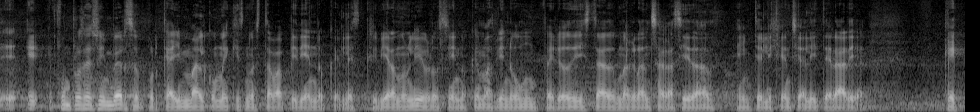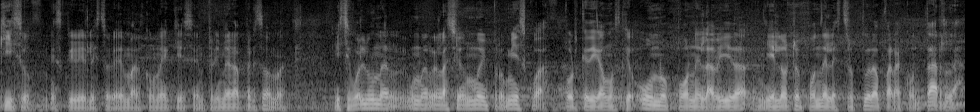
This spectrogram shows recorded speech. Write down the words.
eh, fue un proceso inverso, porque ahí Malcolm X no estaba pidiendo que le escribieran un libro, sino que más bien hubo un periodista de una gran sagacidad e inteligencia literaria que quiso escribir la historia de Malcolm X en primera persona. Y se vuelve una, una relación muy promiscua, porque digamos que uno pone la vida y el otro pone la estructura para contarla.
